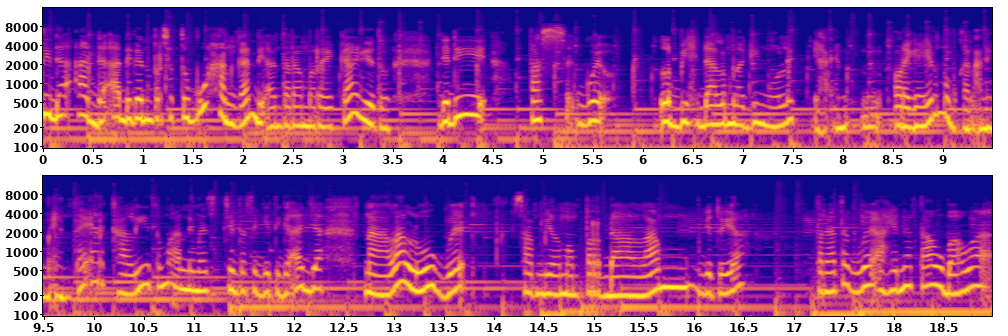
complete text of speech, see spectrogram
tidak ada adegan persetubuhan kan di antara mereka gitu. Jadi pas gue lebih dalam lagi ngulik ya Oregairu mah bukan anime NTR kali itu mah anime cinta segitiga aja nah lalu gue sambil memperdalam gitu ya ternyata gue akhirnya tahu bahwa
